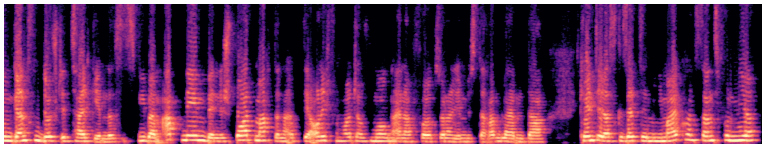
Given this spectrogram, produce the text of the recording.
dem Ganzen dürft ihr Zeit geben. Das ist wie beim Abnehmen. Wenn ihr Sport macht, dann habt ihr auch nicht von heute auf morgen einen Erfolg, sondern ihr müsst daran bleiben. Da kennt ihr das Gesetz der Minimalkonstanz von mir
